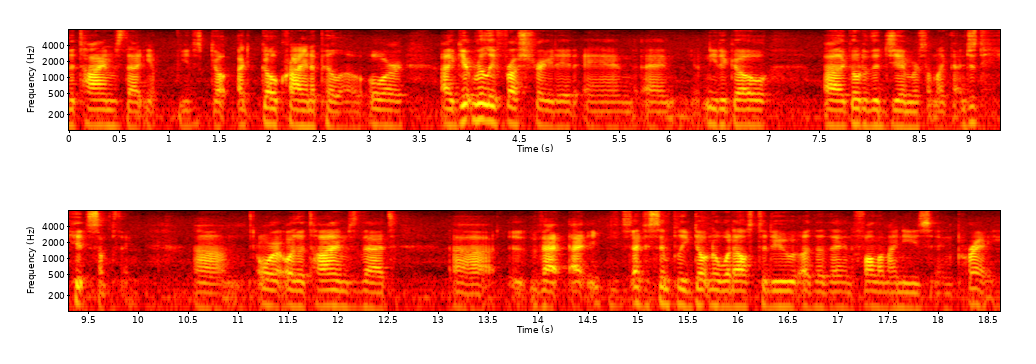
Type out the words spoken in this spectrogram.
the times that you know, you just go I go cry in a pillow, or I get really frustrated and and need to go uh, go to the gym or something like that and just hit something. um, or or the times that uh, that I, I, just simply don't know what else to do other than fall on my knees and pray.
